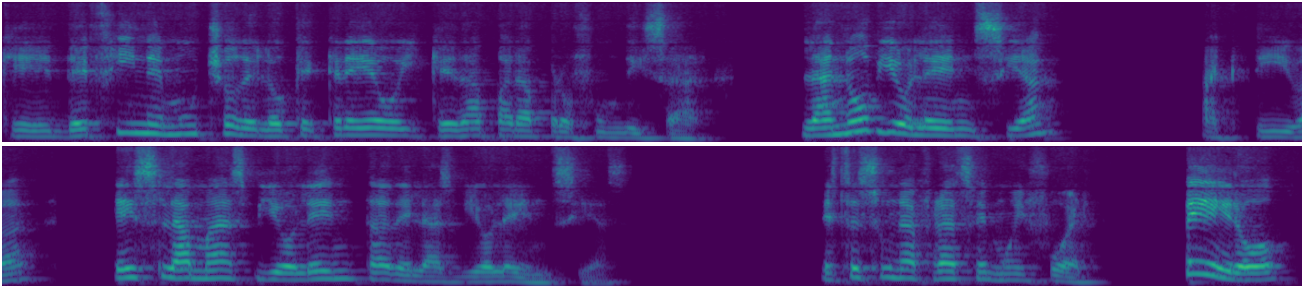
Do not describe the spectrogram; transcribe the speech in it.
que define mucho de lo que creo y que da para profundizar. La no violencia activa es la más violenta de las violencias. Esta es una frase muy fuerte, pero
